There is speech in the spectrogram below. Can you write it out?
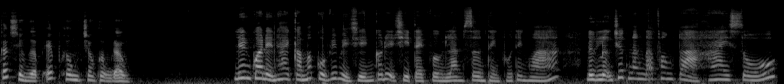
các trường hợp F0 trong cộng đồng. Liên quan đến hai ca mắc COVID-19 có địa chỉ tại phường Lam Sơn, thành phố Thanh Hóa, lực lượng chức năng đã phong tỏa hai số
